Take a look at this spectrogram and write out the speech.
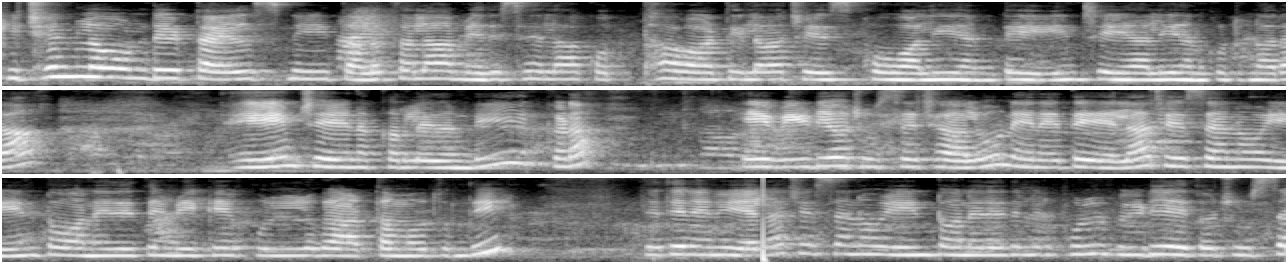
కిచెన్లో ఉండే టైల్స్ని తలతల మెరిసేలా కొత్త వాటిలా చేసుకోవాలి అంటే ఏం చేయాలి అనుకుంటున్నారా? ఏం చేయనక్కర్లేదండి ఇక్కడ. ఈ వీడియో చూస్తే చాలు. నేనైతే ఎలా చేశానో ఏంటో అనేది అయితే మీకే ఫుల్గా అర్థమవుతుంది. అయితే నేను ఎలా చేశానో ఏంటో అనేది అయితే మీరు ఫుల్ వీడియో అయితే చూస్తే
